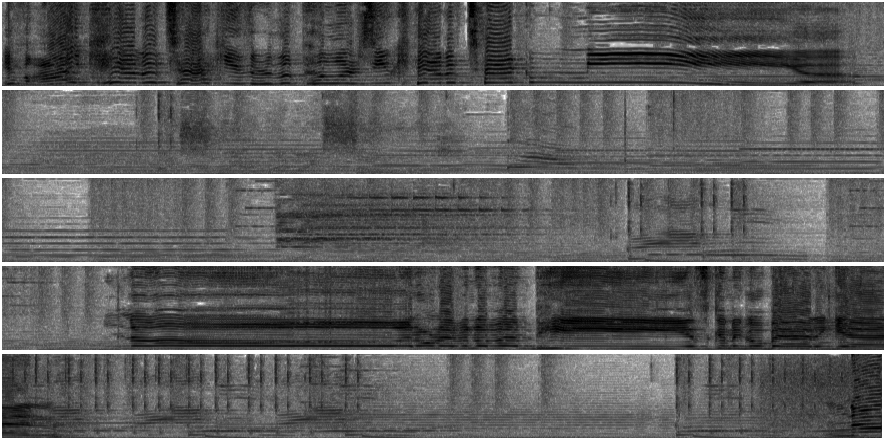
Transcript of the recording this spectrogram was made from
If. I can't attack you through the pillars, you can't attack me! No! I don't have enough MP! It's gonna go bad again! No!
